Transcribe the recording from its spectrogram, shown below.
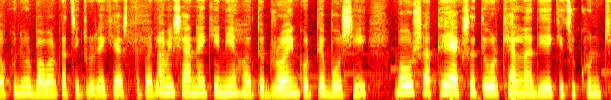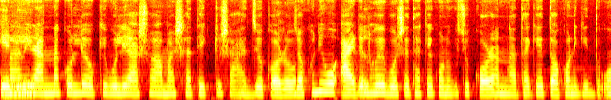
যখনই ওর বাবার কাছে একটু রেখে আসতে পারি আমি সানাইকে নিয়ে হয়তো ড্রয়িং করতে বসি বা ওর সাথে একসাথে ওর খেলনা দিয়ে কিছুক্ষণ খেলি। আমি রান্না করলে ওকে বলি আসো আমার সাথে একটু সাহায্য করো। যখনই ও আইডল হয়ে বসে থাকে কোনো কিছু করার না থাকে তখনই কিন্তু ও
